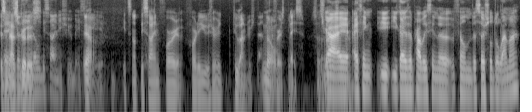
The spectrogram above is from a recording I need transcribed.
isn't Yeah, as it's good a legal as design issue basically. It's not designed for for the user to understand in the first place. So yeah I, I think you, you guys have probably seen the film the social dilemma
